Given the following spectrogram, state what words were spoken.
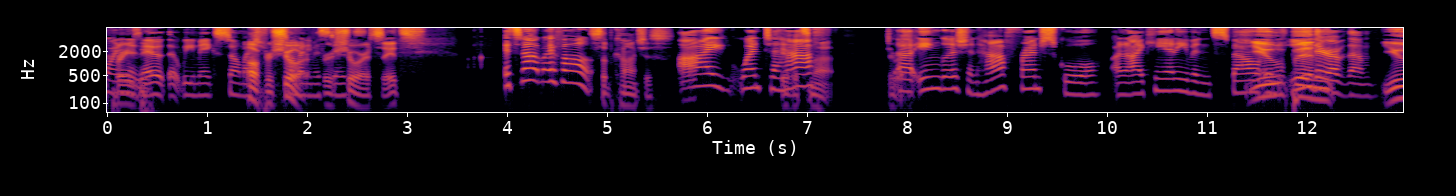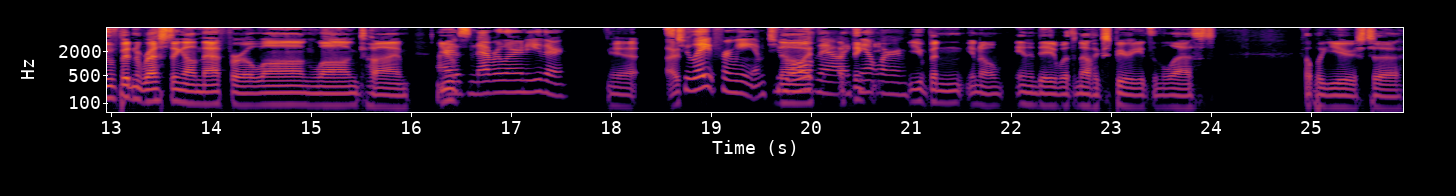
crazy. it out that we make so oh, much. Oh, for so sure, many for sure. It's it's It's not my fault. subconscious. I went to if half it's not. direct. uh, English and half French school, and I can't even spell You've in either of them. You've been resting on that for a long, long time. I You just never learned either. yeah. It's I- too late for me. I'm too No, old now. I, think can't learn. You've been, you know, inundated with enough experience in the last couple of years to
